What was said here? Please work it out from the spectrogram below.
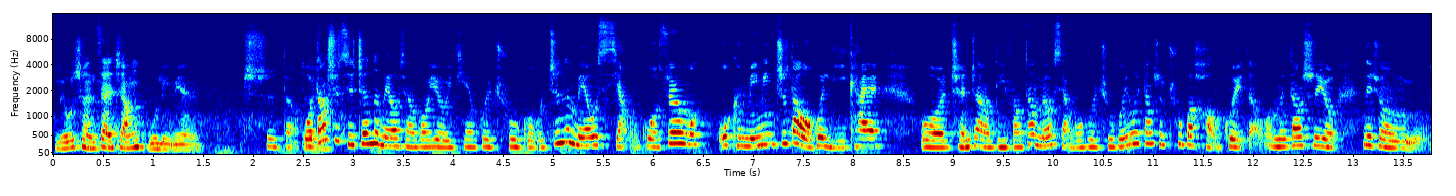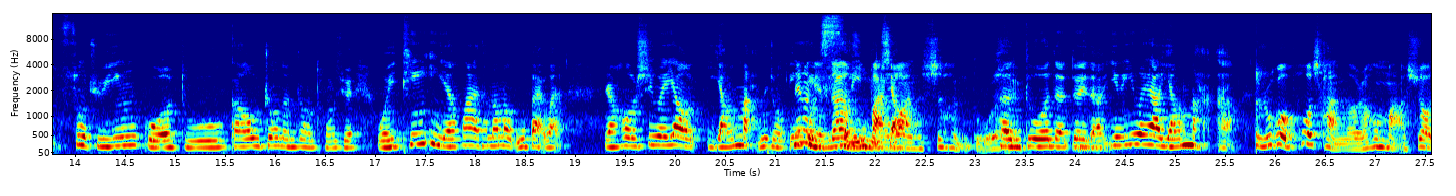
流传在江湖里面，是的，我当时其实真的没有想过有一天会出国，我真的没有想过。虽然我我可能明明知道我会离开我成长的地方，但我没有想过会出国，因为当时出国好贵的。我们当时有那种送去英国读高中的那种同学，我一听一年花了他妈妈五百万，然后是因为要养马那种英那个国私年代五百立女校。万是很多了，很多的，对的，因为因为要养马，如果破产了，然后马需要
